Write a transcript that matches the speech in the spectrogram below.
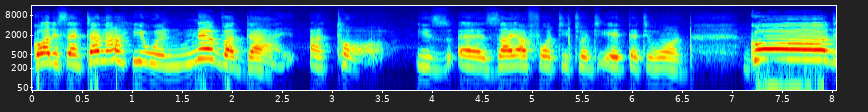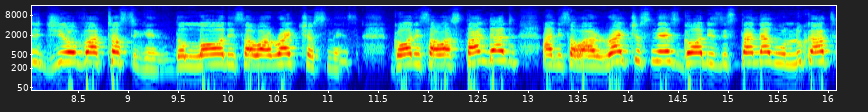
God is eternal. He will never die at all. Is uh, Isaiah 40, 28, 31. God, Jehovah Tsidkenu, the Lord is our righteousness. God is our standard and is our righteousness. God is the standard we'll look at.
